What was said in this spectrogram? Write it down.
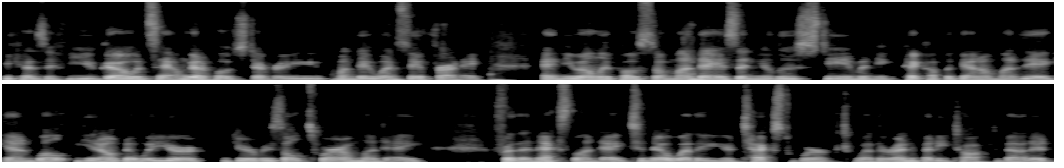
Because if you go and say, I'm going to post every Monday, Wednesday, and Friday, and you only post on Mondays and you lose steam and you pick up again on Monday again, well, you don't know what your your results were on Monday for the next Monday to know whether your text worked, whether anybody talked about it.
